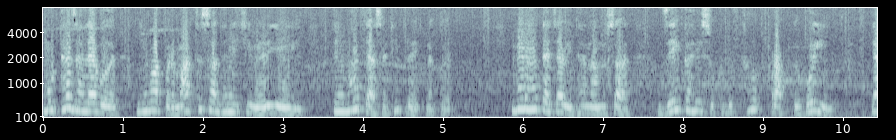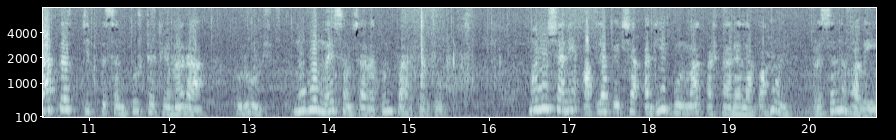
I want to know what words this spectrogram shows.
मोठा झाल्यावर जेव्हा परमार्थ साधनेची वेळ येईल तेव्हा त्यासाठी प्रयत्न कर. विराहत्याच्या विधानानुसार जे काही सुखदुःख प्राप्त होईल त्यातच चित्त संतुष्ट ठेवणारा पुरुष मोहमय संसारातून पार पडतो. मनुष्याने आपल्यापेक्षा अधिक गुणवान असणाऱ्याला पाहून प्रसन्न व्हावे.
